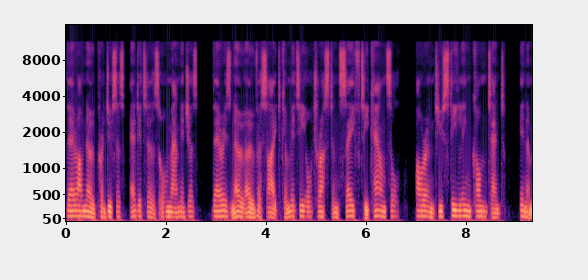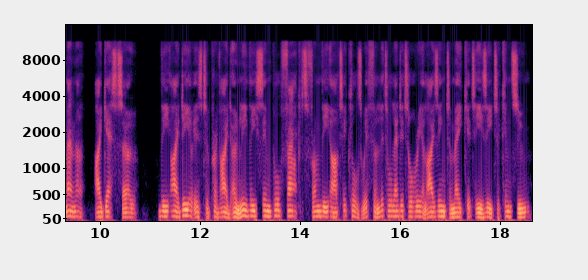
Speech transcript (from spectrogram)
There are no producers, editors or managers. There is no oversight committee or trust and safety council. Aren't you stealing content? In a manner, I guess so. The idea is to provide only the simple facts from the articles with a little editorializing to make it easy to consume.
